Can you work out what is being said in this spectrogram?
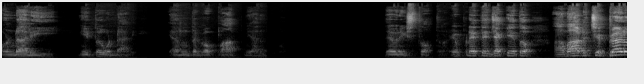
ఉండాలి. నీతో ఉండాలి. ఎంత గొప్ప ఆత్మీయ అనుభవం. దేవునికి స్తోత్రం. ఎప్పుడైతే జక్కయ్యతో ఆ మాట చెప్పాడో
